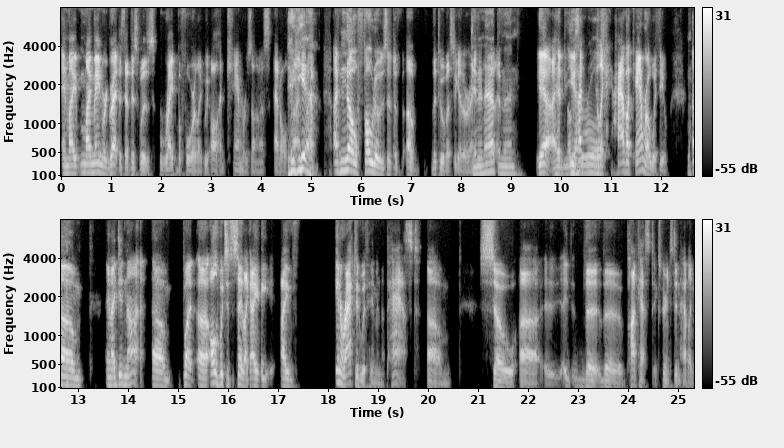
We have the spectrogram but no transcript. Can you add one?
and my my main regret is that this was right before like we all had cameras on us at all times. yeah, I have, I have, no photos of, of the two of us together. Or Didn't happen like then. Yeah, I had Those you had to like have a camera with you, um, and I did not. Um, but uh, all of which is to say, like I I've interacted with him in the past. Um, so uh, it, the the podcast experience didn't have like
